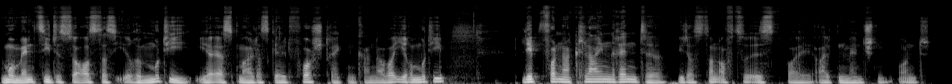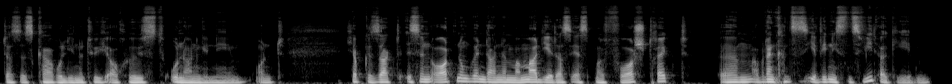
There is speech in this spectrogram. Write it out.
Im Moment sieht es so aus, dass ihre Mutti ihr erstmal das Geld vorstrecken kann. Aber ihre Mutti lebt von einer kleinen Rente, wie das dann oft so ist bei alten Menschen. Und das ist Caroline natürlich auch höchst unangenehm. Und ich habe gesagt, ist in Ordnung, wenn deine Mama dir das erstmal vorstreckt, ähm, aber dann kannst du es ihr wenigstens wiedergeben.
